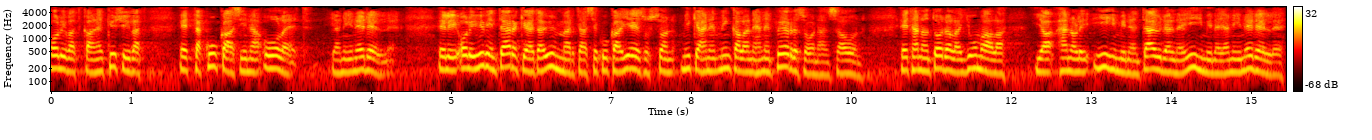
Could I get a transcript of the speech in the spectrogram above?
olivatkaan, he kysyivät, että kuka sinä olet ja niin edelleen. Eli oli hyvin tärkeää ymmärtää se, kuka Jeesus on, mikä hänen, minkälainen hänen persoonansa on. Että hän on todella Jumala ja hän oli ihminen, täydellinen ihminen ja niin edelleen.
